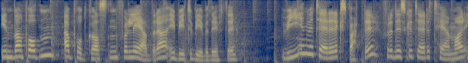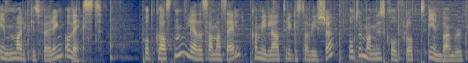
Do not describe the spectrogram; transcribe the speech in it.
Innbandpodden er podkasten for ledere i B2B-bedrifter. Vi inviterer eksperter for å diskutere temaer innen markedsføring og vekst. Podkasten ledes av meg selv, Camilla Tryggestad Wiesche, og Tor Magnus Kolflot i Inbound Group.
